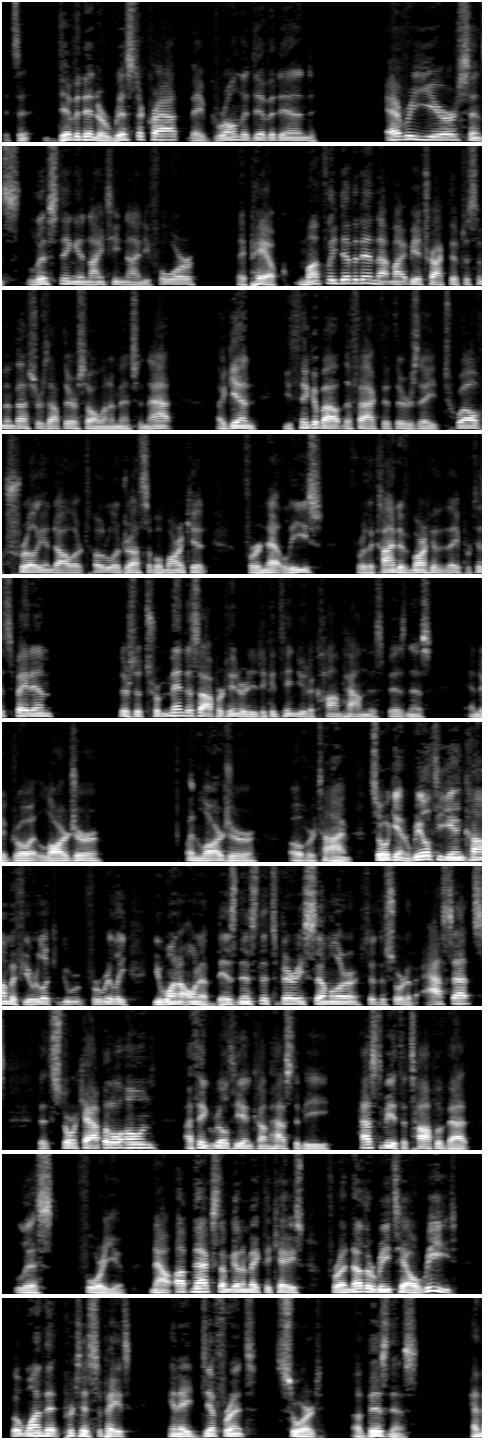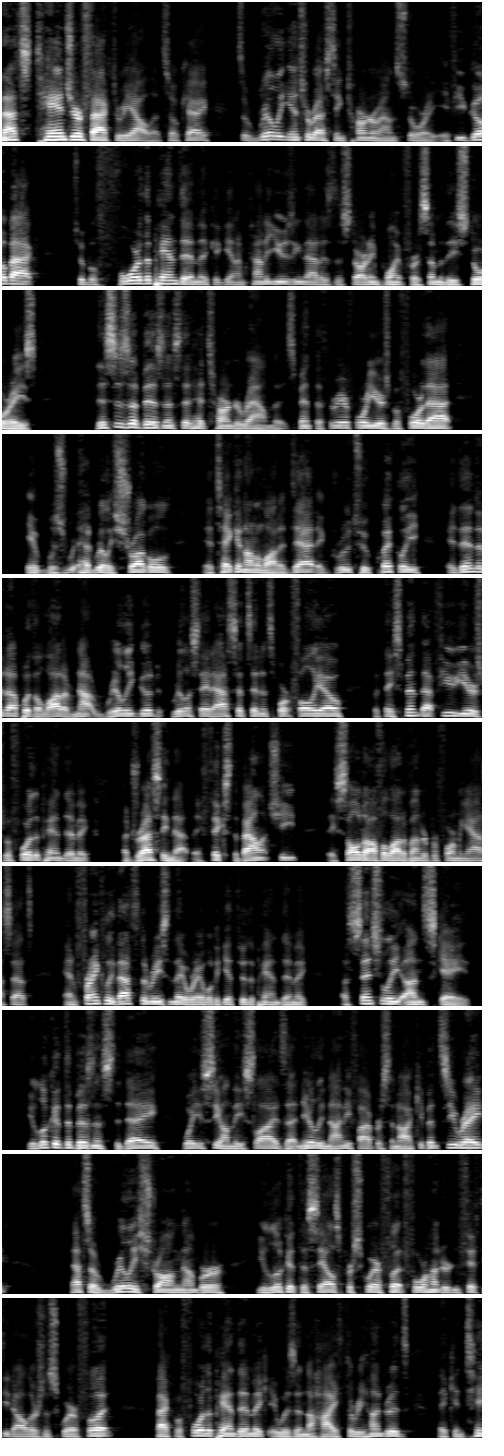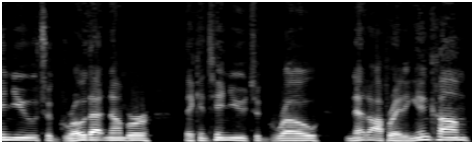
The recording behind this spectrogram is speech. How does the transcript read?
It's a dividend aristocrat. They've grown the dividend every year since listing in 1994. They pay a monthly dividend that might be attractive to some investors out there. So I want to mention that. Again, You think about the fact that there's a $12 trillion total addressable market for net lease for the kind of market that they participate in. There's a tremendous opportunity to continue to compound this business and to grow it larger and larger over time. So again, realty income, if you're looking for really, you want to own a business that's very similar to the sort of assets that Store Capital owned, I think realty income has to be has to be at the top of that list for you. Now, up next, I'm going to make the case for another retail REIT, but one that participates in a different sort of business. And that's Tanger Factory Outlets. Okay. It's a really interesting turnaround story. If you go back to before the pandemic, again, I'm kind of using that as the starting point for some of these stories. This is a business that had turned around. It spent the three or four years before that. It was had really struggled. It had taken on a lot of debt. It grew too quickly. It ended up with a lot of not really good real estate assets in its portfolio, but they spent that few years before the pandemic addressing that. They fixed the balance sheet. They sold off a lot of underperforming assets. And frankly, that's the reason they were able to get through the pandemic essentially unscathed. You look at the business today, what you see on these slides, that nearly 95% occupancy rate, that's a really strong number. You look at the sales per square foot, $450 a square foot. Back before the pandemic, it was in the high 300s. They continue to grow that number. They continue to grow net operating income.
